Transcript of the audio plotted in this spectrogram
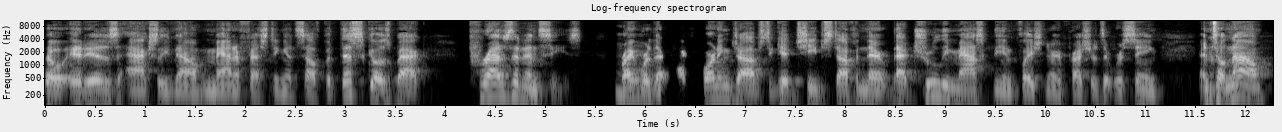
So it is actually now manifesting itself. But this goes back presidencies, right? Mhm. Where they're exporting jobs to get cheap stuff, and they're, that truly masked the inflationary pressures that we're seeing. Until now,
